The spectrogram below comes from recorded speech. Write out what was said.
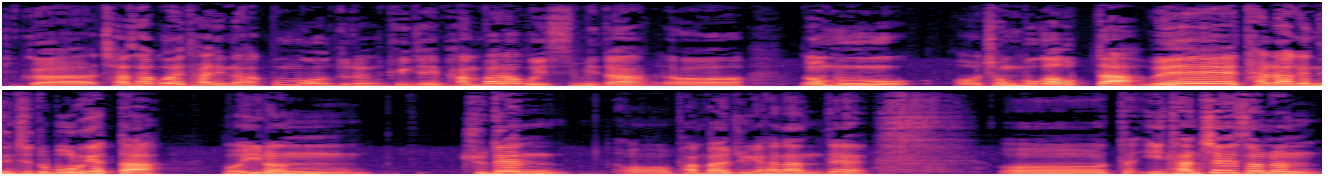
그러니까 자사고에 다니는 학부모들은 굉장히 반발하고 있습니다. 어, 너무 어, 정보가 없다. 왜 탈락했는지도 모르겠다. 뭐 이런 주된 어, 반발 중에 하나인데 어, 이 단체에서는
